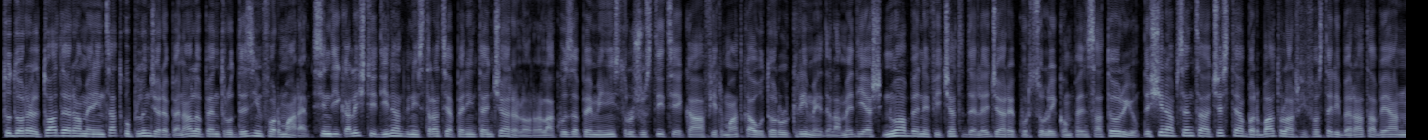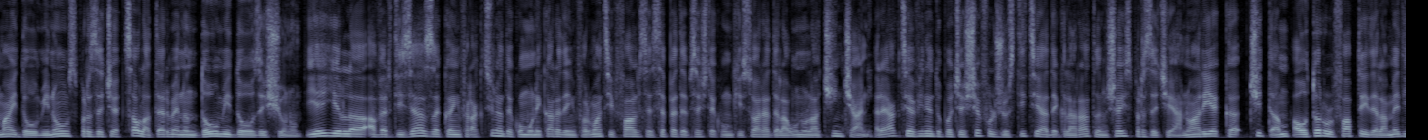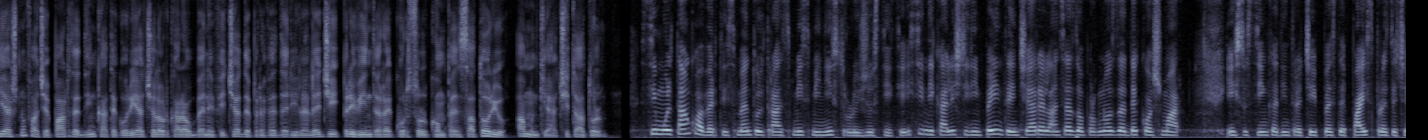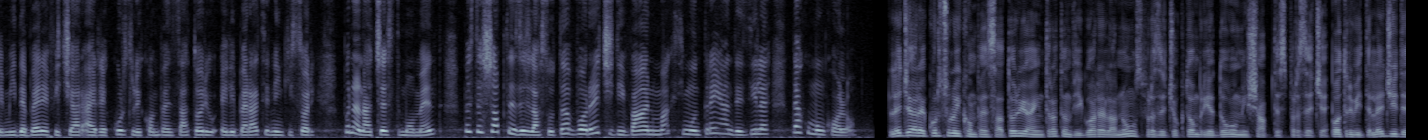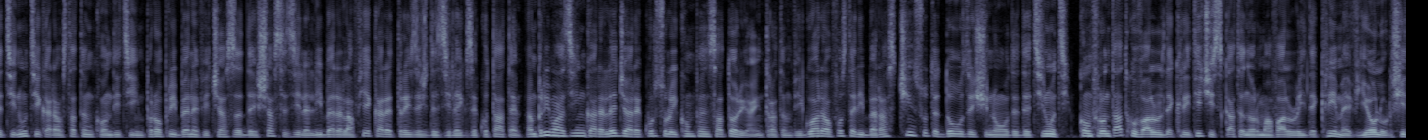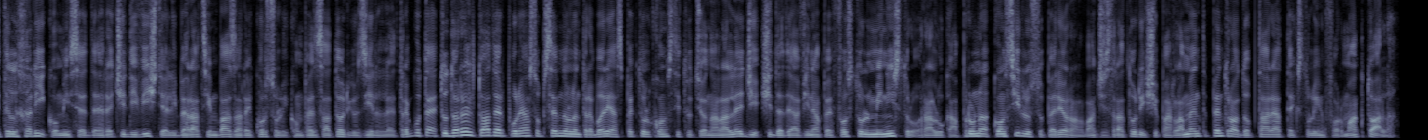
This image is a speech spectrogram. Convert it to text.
Tudorel Toader amenințat cu plângere penală pentru dezinformare. Sindicaliștii din administrația penitenciarelor îl acuză pe ministrul justiției că a afirmat că autorul crimei de la Mediaș nu a beneficiat de legea recursului compensatoriu, deși în absența acestea bărbatul ar fi fost eliberat abia în mai 2019 sau la termen în 2021. Ei îl avertizează că infracțiunea de comunicare de informații false se pedepsește cu închisoarea de la 1 la 5 ani. Reacția vine după ce șeful justiției a declarat în 16 ianuarie că, cităm, autorul faptei de la Mediaș nu face parte din categoria celor care care au beneficiat de prevederile legii privind recursul compensatoriu. Am încheiat citatul. Simultan cu avertismentul transmis ministrului justiției, sindicaliștii din penitenciare lansează o prognoză de coșmar. Ei susțin că dintre cei peste 14.000 de beneficiari ai recursului compensatoriu eliberați din închisori până în acest moment, peste 70% vor recidiva în maximum 3 ani de zile de acum încolo. Legea recursului compensatoriu a intrat în vigoare la 19 octombrie 2017. Potrivit legii, deținuții care au stat în condiții improprii beneficiază de 6 zile libere la fiecare 30 de zile executate. În prima zi în care legea recursului compensatoriu a intrat în vigoare, au fost eliberați 529 de deținuți. Confruntat cu valul de critici scat în urma valului de crime, violuri și tâlhării comise de recidiviști eliberați în baza recursului compensatoriu zilele trecute, Tudorel Toader punea sub semnul întrebării aspectul constituțional al legii și dădea vina pe fostul ministru Raluca Prună, Consiliul Superior al Magistraturii și Parlament pentru adoptarea textului în formă actuală.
